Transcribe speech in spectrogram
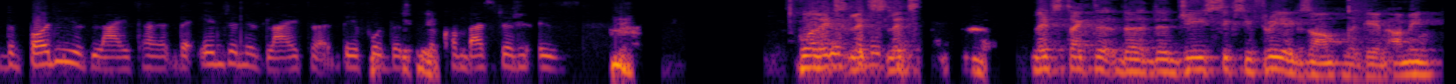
the body is lighter, the engine is lighter, therefore the, the combustion is. Well, let's let's let's let's take the, the, the G63 example again. I mean,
